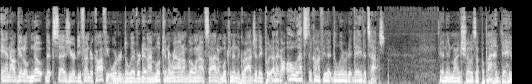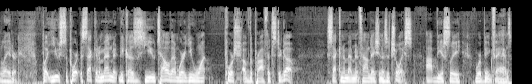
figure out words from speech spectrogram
And I'll get a note that says your Defender coffee order delivered. And I'm looking around, I'm going outside, I'm looking in the garage, and they put and I go, oh, that's the coffee that delivered at David's house. And then mine shows up about a day later. But you support the Second Amendment because you tell them where you want portion of the profits to go. Second Amendment Foundation is a choice. Obviously, we're big fans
